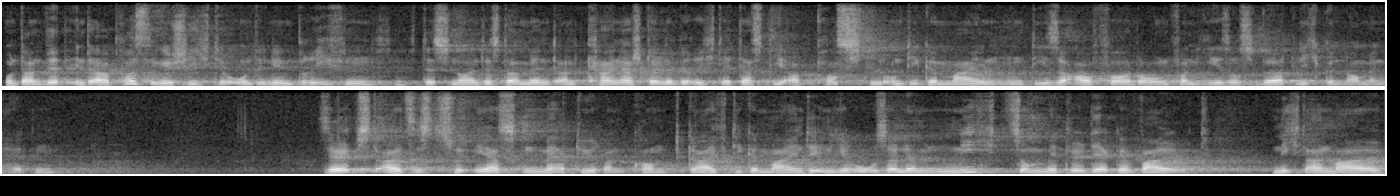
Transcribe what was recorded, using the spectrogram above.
Und dann wird in der Apostelgeschichte und in den Briefen des Neuen Testaments an keiner Stelle berichtet, dass die Apostel und die Gemeinden diese Aufforderung von Jesus wörtlich genommen hätten. Selbst als es zu ersten Märtyrern kommt, greift die Gemeinde in Jerusalem nicht zum Mittel der Gewalt, nicht einmal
